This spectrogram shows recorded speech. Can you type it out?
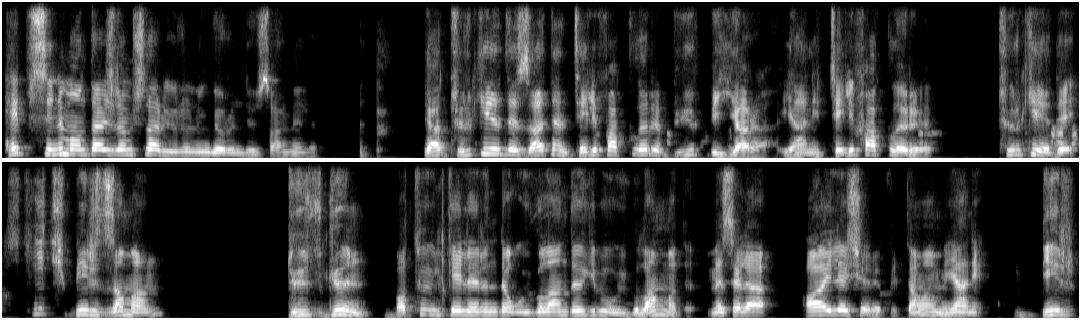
Hepsini montajlamışlar ürünün göründüğü sahneleri. Ya Türkiye'de zaten telif hakları büyük bir yara. Yani telif hakları Türkiye'de hiçbir zaman düzgün Batı ülkelerinde uygulandığı gibi uygulanmadı. Mesela aile şerefi tamam mı? Yani bir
